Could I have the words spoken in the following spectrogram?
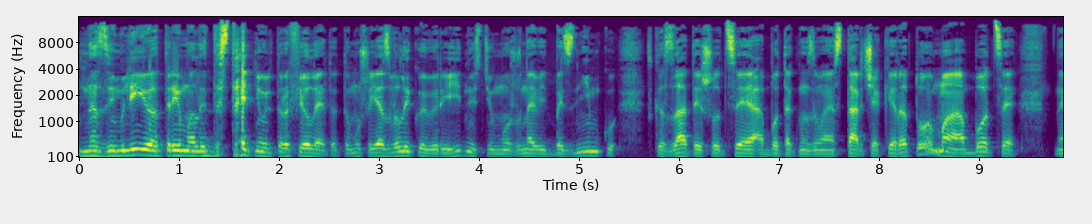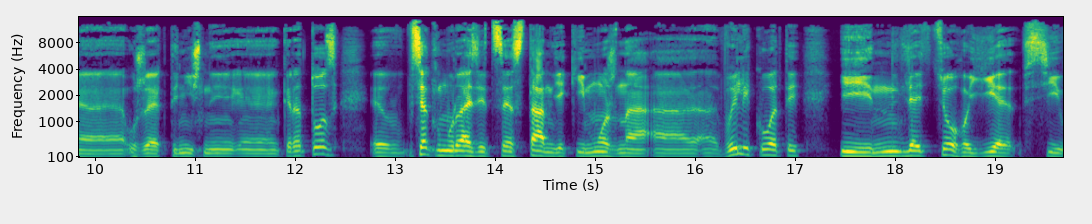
на землі і отримали достатньо ультрафіолету. Тому що я з великою вірогідністю можу навіть без знімку сказати, що це або так називаємо старча кератома, або це е, уже актинічний е, кератоз. Е, в всякому разі, це стан, який можна е, вилікувати. І для цього є всі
